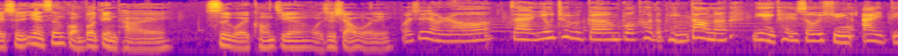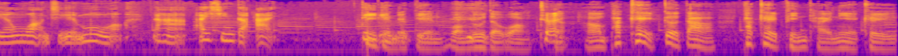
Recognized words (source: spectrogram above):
里是燕声广播电台四维空间，我是小伟，我是柔柔，在 YouTube 跟播客的频道呢，你也可以搜寻爱点网节目哦。那爱心的爱，地点的点，网络的网，对。然后 Pocket 各大 Pocket 平台你也可以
